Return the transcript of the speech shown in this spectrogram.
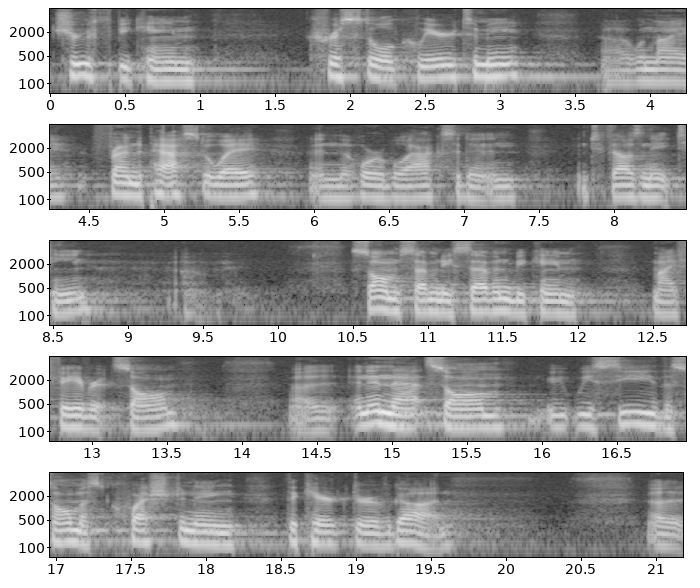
truth became crystal clear to me uh, when my friend passed away in the horrible accident in, in 2018. Um, psalm 77 became my favorite psalm. Uh, and in that psalm, we, we, see the psalmist questioning the character of God. Uh,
